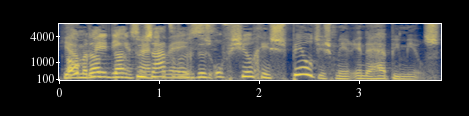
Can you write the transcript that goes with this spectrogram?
ja, ook maar weer dat, dingen dat, toen zijn zaten geweest. er dus officieel geen speeltjes meer in de Happy Meals.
